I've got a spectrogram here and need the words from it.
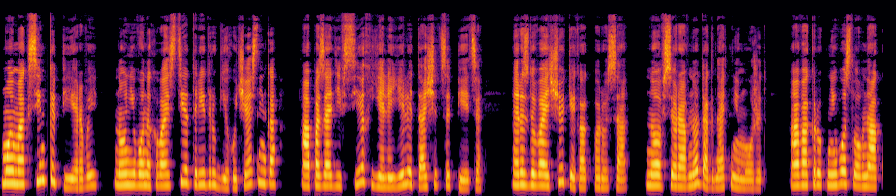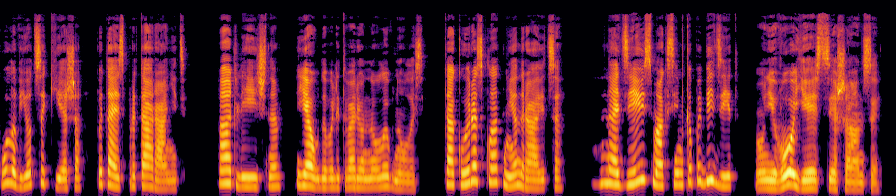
Мой Максимка первый, но у него на хвосте три других участника, а позади всех еле-еле тащится Петя. Раздувает щеки, как паруса, но все равно догнать не может. А вокруг него, словно акула, вьется Кеша, пытаясь протаранить. Отлично. Я удовлетворенно улыбнулась. Такой расклад мне нравится. Надеюсь, Максимка победит. У него есть все шансы,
